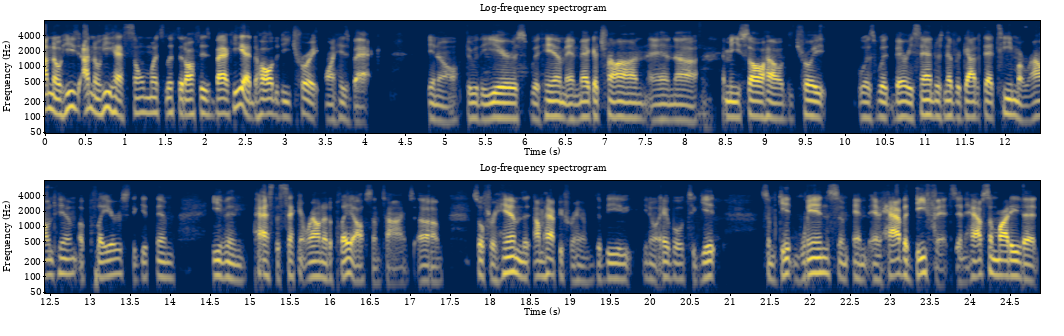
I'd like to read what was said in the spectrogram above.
I know he's I know he has so much lifted off his back. He had to haul to Detroit on his back, you know, through the years with him and Megatron. And uh I mean you saw how Detroit was with Barry Sanders, never got that team around him of players to get them even past the second round of the playoffs sometimes. Um, so for him, I'm happy for him to be, you know, able to get some get wins some, and, and have a defense and have somebody that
